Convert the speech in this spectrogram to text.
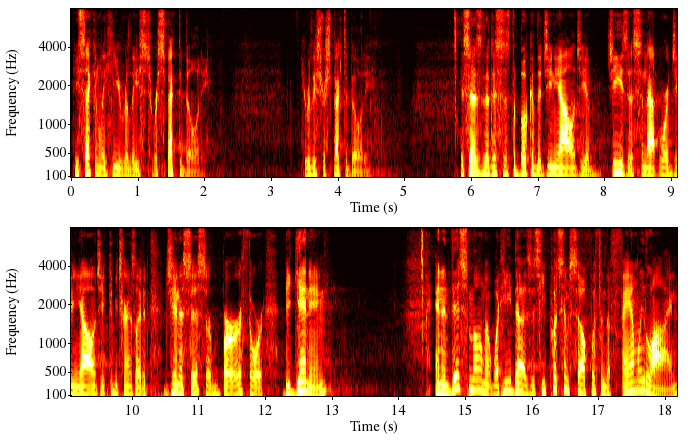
He secondly, he released respectability. He released respectability. It says that this is the book of the genealogy of Jesus, and that word genealogy could be translated Genesis or birth or beginning. And in this moment, what he does is he puts himself within the family line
